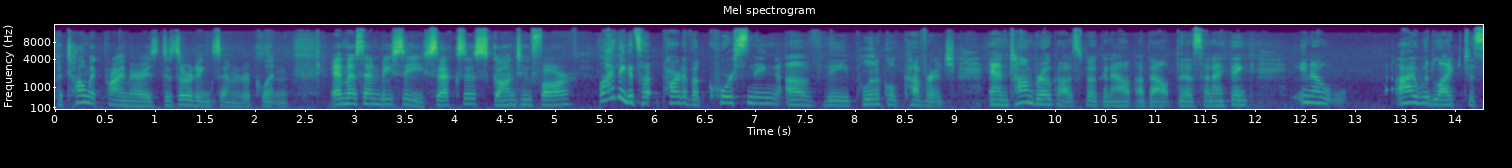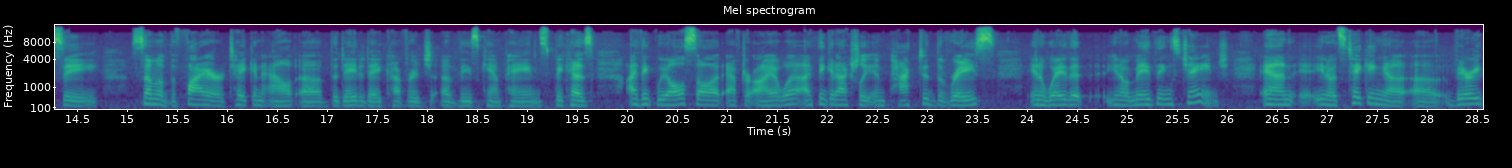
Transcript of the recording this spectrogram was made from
Potomac primaries, deserting Senator Clinton. MSNBC, sexist, gone too far? Well, I think it's part of a coarsening of the political coverage. And Tom Brokaw has spoken out about this. And I think, you know, I would like to see some of the fire taken out of the day to day coverage of these campaigns because I think we all saw it after Iowa. I think it actually impacted the race in a way that, you know, made things change. And, you know, it's taking a, a very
